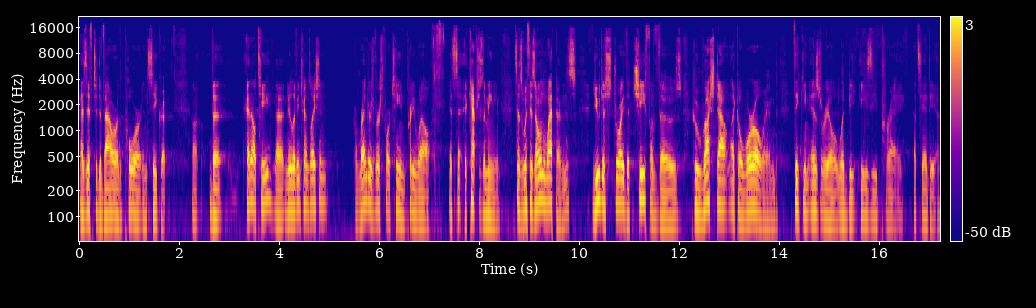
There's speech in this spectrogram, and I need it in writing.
as if to devour the poor in secret. Uh, the NLT, the New Living Translation, renders verse 14 pretty well. It's, it captures the meaning. It says, With his own weapons, you destroyed the chief of those who rushed out like a whirlwind, thinking Israel would be easy prey. That's the idea.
